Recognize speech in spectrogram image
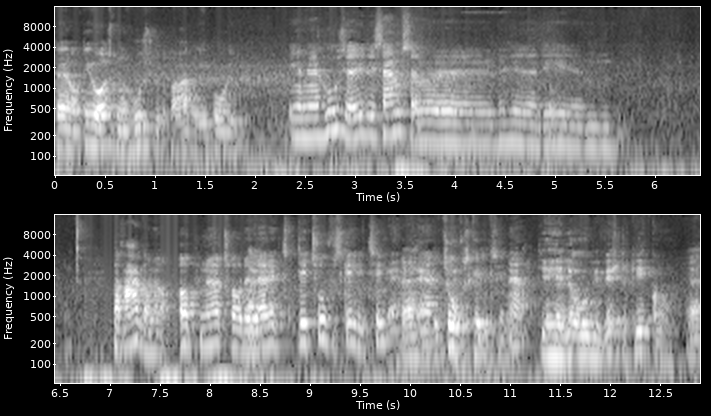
Der, er jo- det er jo også nogle husbilbarakker, vi boede i. Ja, når huset er det det samme som, øh, hvad hedder det, øh, barakkerne op på Nørretorvet, eller er det, det er to forskellige ting? Ja. Ja, det er to forskellige ting. Ja. Det her lå ude ved Vester Kirkegård. Ja.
